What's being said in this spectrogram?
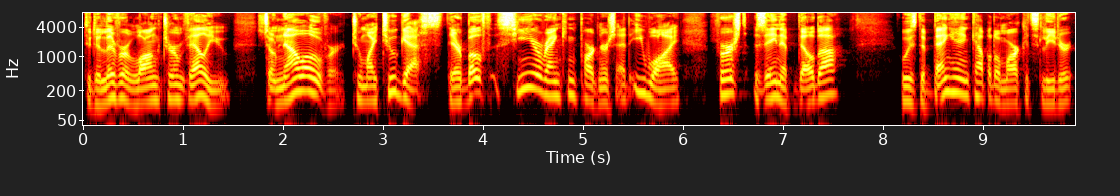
to deliver long term value. So, now over to my two guests. They're both senior ranking partners at EY. First, Zeynep Delda, who is the banking and capital markets leader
